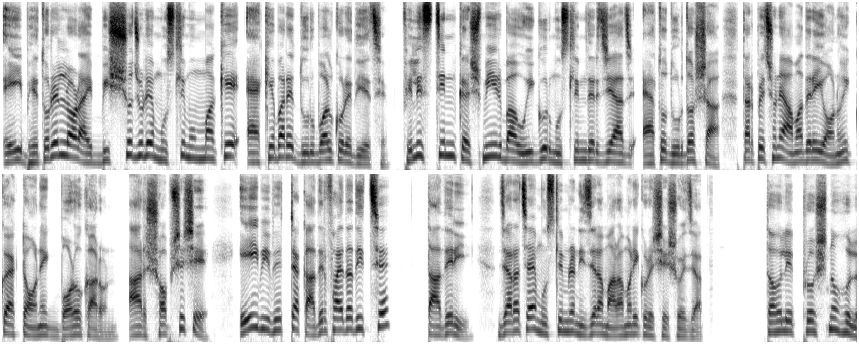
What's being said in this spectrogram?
এই ভেতরের লড়াই বিশ্বজুড়ে মুসলিম উম্মাকে একেবারে দুর্বল করে দিয়েছে। ফিলিস্তিন, কাশ্মীর বা উইগুর মুসলিমদের যে আজ এত দুর্দশা, তার পেছনে আমাদের এই অনৈক্য একটা অনেক বড় কারণ। আর সবশেষে, এই বিভেদটা কাদের ফায়দা দিচ্ছে? তাদেরই। যারা চায় মুসলিমরা নিজেরা মারামারি করে শেষ হয়ে যাক। তাহলে প্রশ্ন হল,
